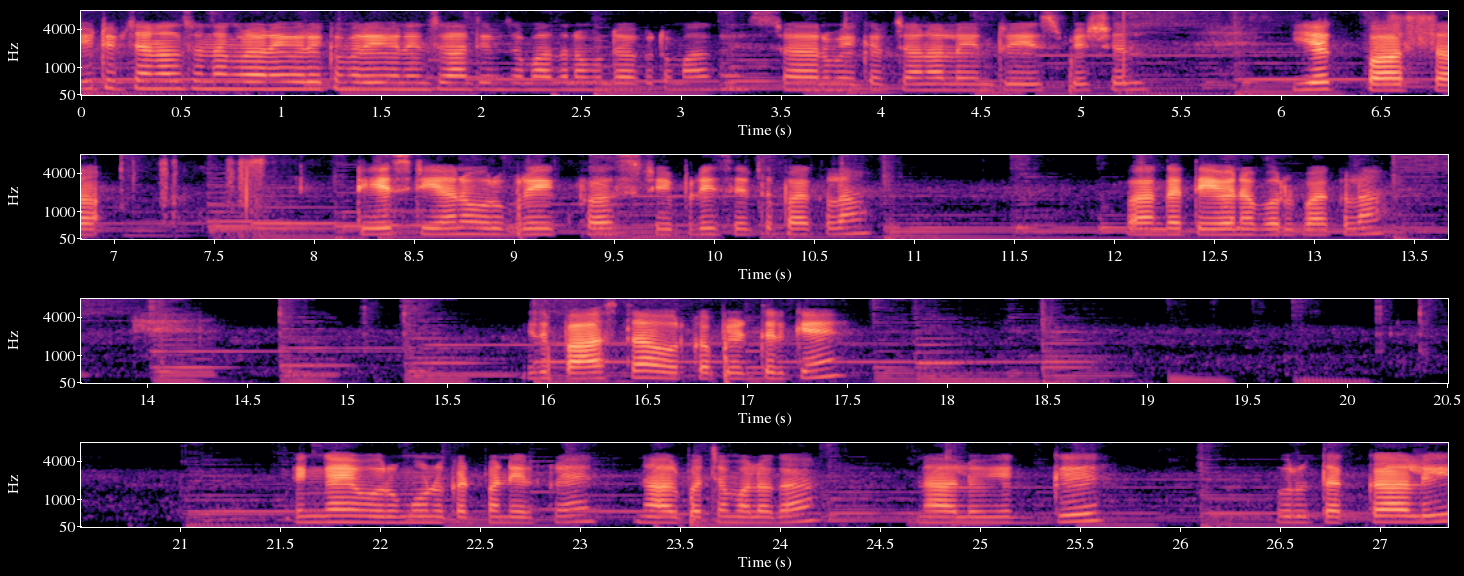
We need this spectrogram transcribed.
யூடியூப் சேனல் சொந்தங்கள் அனைவருக்கும் இறைவனின் சாந்தியும் சமாதானம் உண்டாகட்டுமாக ஸ்டார் மேக்கர் சேனல் இன்றைய ஸ்பெஷல் எக் பாஸ்தா டேஸ்டியான ஒரு பிரேக்ஃபாஸ்ட் எப்படி சேர்த்து பார்க்கலாம்? வாங்க தேவையான பொருள் பார்க்கலாம். இது பாஸ்தா ஒரு கப் எடுத்திருக்கேன். வெங்காயம் ஒரு மூணு கட் பண்ணியிருக்கிறேன். நாலு பச்சை மிளகா நாலு எக்கு ஒரு தக்காளி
